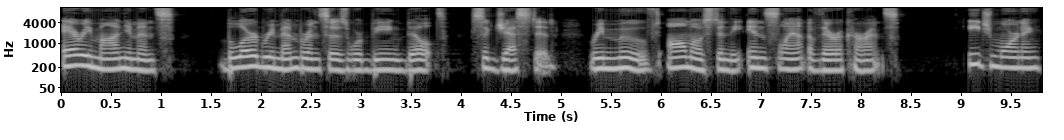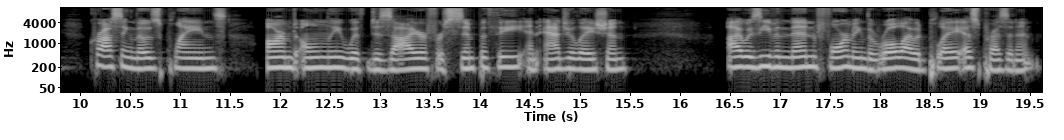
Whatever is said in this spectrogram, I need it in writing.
airy monuments Blurred remembrances were being built, suggested, removed almost in the inslant of their occurrence. Each morning, crossing those plains, armed only with desire for sympathy and adulation, I was even then forming the role I would play as president.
